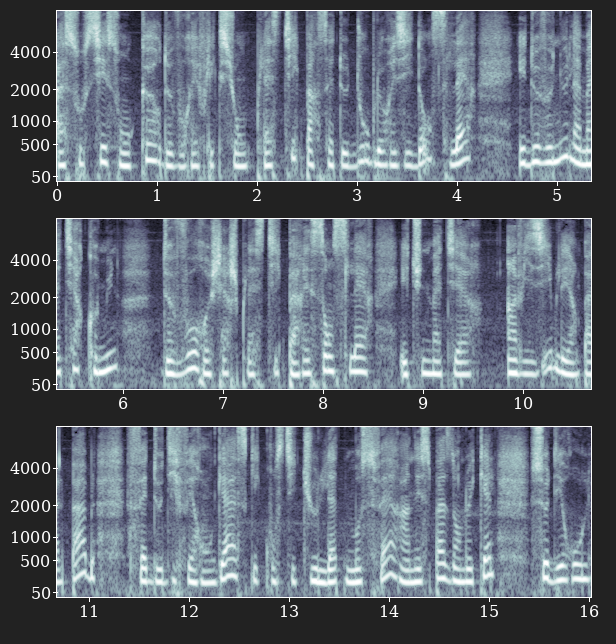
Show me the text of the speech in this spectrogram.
associées sont au cœur de vos réflexions plastiques par cette double résidence, l'air est devenu la matière commune de vos recherches plastiques. Par essence, l'air est une matière invisible et impalpable, faite de différents gaz qui constituent l'atmosphère, un espace dans lequel se déroulent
